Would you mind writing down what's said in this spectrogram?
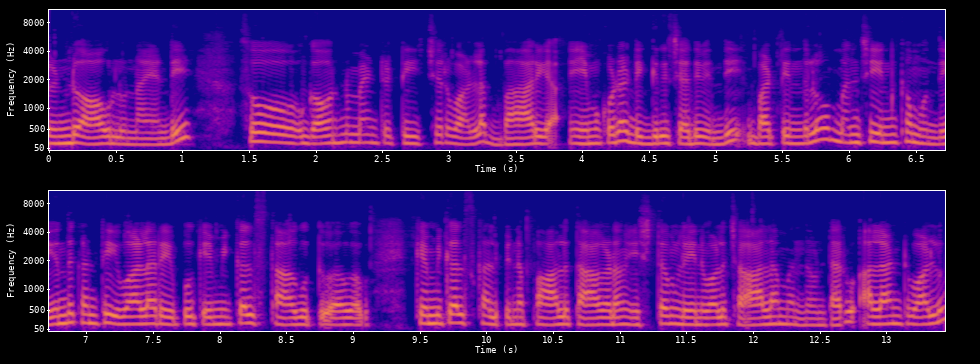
రెండు ఆవులు ఉన్నాయండి సో, గవర్నమెంట్ టీచర్ వాళ్ళ భార్య. ఏమి కూడా డిగ్రీ చదివింది. బట్ ఇందులో మంచి ఇన్కమ్ ఉంది. ఎందుకంటే ఇవాళ రేపు కెమికల్స్ తాగుతూ కెమికల్స్ కలిపిన పాలు తాగడం ఇష్టం లేని వాళ్ళు చాలామంది ఉంటారు. అలాంటి వాళ్ళు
